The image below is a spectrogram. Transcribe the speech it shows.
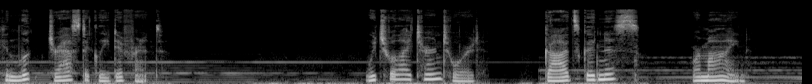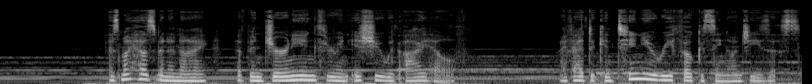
can look drastically different. Which will I turn toward? God's goodness or mine? As my husband and I have been journeying through an issue with eye health, I've had to continue refocusing on Jesus.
